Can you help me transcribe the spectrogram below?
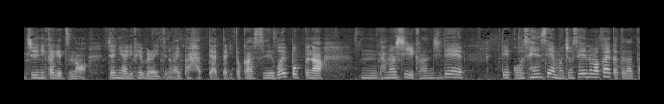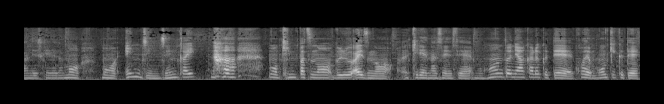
12ヶ月のジャニアリフェブラリーっていうのがいっぱい貼ってあったりとかすごいポップな、うん、楽しい感じででこう先生も女性の若い方だったんですけれどももうエンジン全開？な もう金髪のブルーアイズの綺麗な先生。もう本当に明るくて声も大きくて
